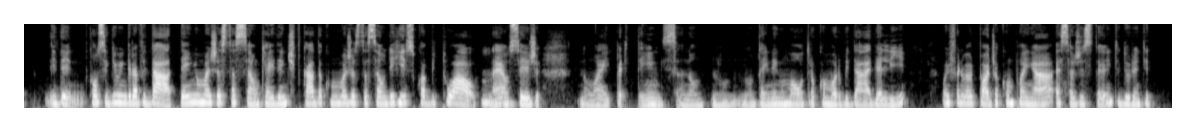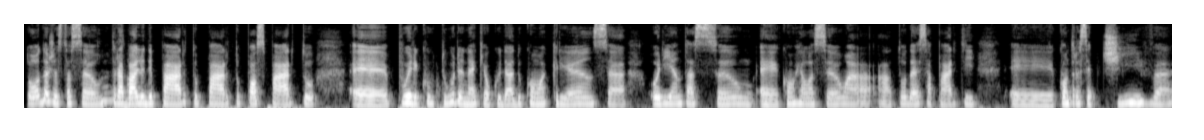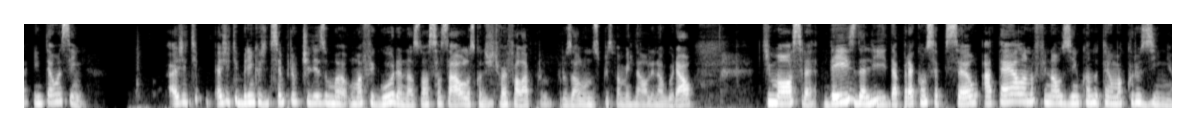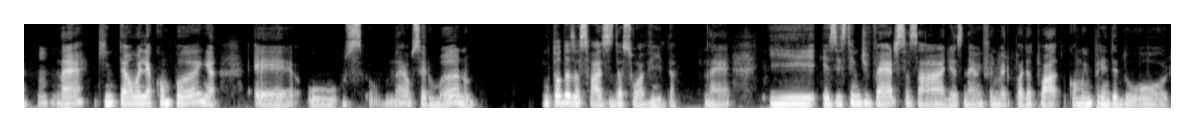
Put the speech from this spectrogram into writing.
conseguiu engravidar, tem uma gestação que é identificada como uma gestação de risco habitual, né? uhum. né? Ou seja, não é hipertensa, não, não, não tem nenhuma outra comorbidade ali. O enfermeiro pode acompanhar essa gestante durante toda a gestação, trabalho de parto, parto, pós-parto, é, puericultura, né, que é o cuidado com a criança, orientação é, com relação a, a, toda essa parte é, contraceptiva. Então, assim, a gente, a gente brinca, a gente sempre utiliza uma, uma figura nas nossas aulas, quando a gente vai falar para os alunos, principalmente na aula inaugural, que mostra desde ali da pré-concepção até ela no finalzinho quando tem uma cruzinha, uhum. né? Que então ele acompanha é, o, o, né, o ser humano em todas as fases da sua vida, né? E existem diversas áreas, né? O enfermeiro pode atuar como empreendedor,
